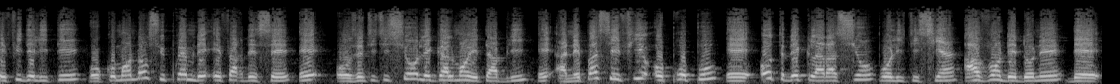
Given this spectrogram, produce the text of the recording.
et fidélité au commandant suprême des FRDC et aux institutions légalement établies et à ne pas se fier aux propos et autres déclarations politiciens avant de donner des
